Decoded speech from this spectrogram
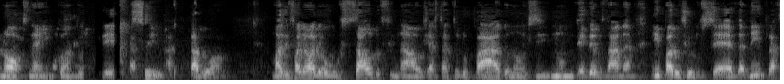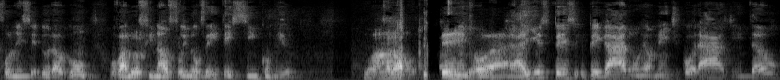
nós, né, enquanto igreja estadual. Mas eu falei, olha, o saldo final já está tudo pago, não, não devemos nada nem para o Júlio César, nem para fornecedor algum. O valor final foi 95 mil. Uau! Falei, aí eles pegaram realmente coragem. Então,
